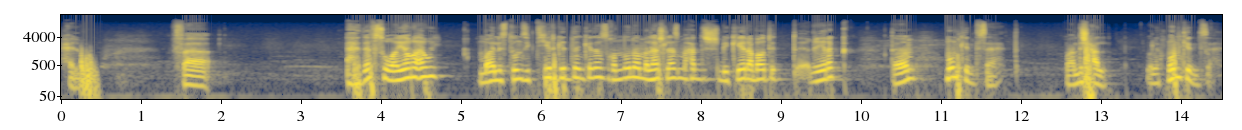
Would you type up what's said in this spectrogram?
حلو. ف أهداف صغيرة قوي. milestones كتير جدا كده صغنونة ملهاش لازمة محدش بي care about غيرك. تمام؟ ممكن تساعد. ما عنديش حل. بقول لك ممكن تساعد.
